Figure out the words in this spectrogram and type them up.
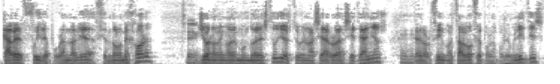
Cada vez fui depurando la idea, haciéndolo mejor. Sí. Yo no vengo del mundo del estudio, estuve en una silla de ruedas siete años, Ujú. desde los 5 hasta los 12 por la poliomielitis,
